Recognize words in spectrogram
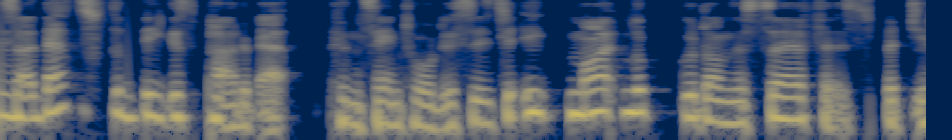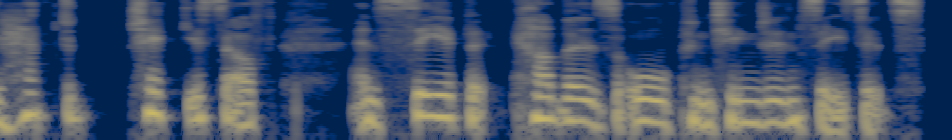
So that's the biggest part about consent orders. Is it might look good on the surface, but you have to check yourself and see if it covers all contingencies. It's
